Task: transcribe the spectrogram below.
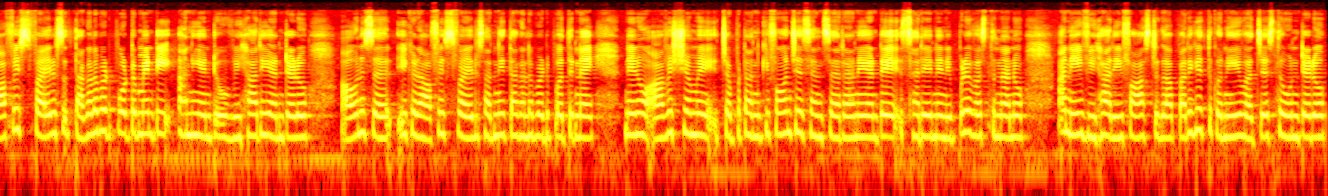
ఆఫీస్ ఫైల్స్ తగలబడిపోవటం ఏంటి? అని అంటూ విహారీ అంటాడు. అవును సార్ ఇక్కడ ఆఫీస్ ఫైల్స్ అన్నీ తగలబడిపోతున్నాయి. నేను ఆ విషయమే చెప్పడానికి ఫోన్ చేశాను సార్ అని అంటే సరే నేను ఇప్పుడే వస్తున్నాను అని విహారీ ఫాస్ట్గా పరిగెత్తుకొని వచ్చేస్తూ ఉంటాడు.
